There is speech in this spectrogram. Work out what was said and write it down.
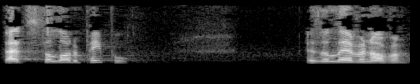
that's a lot of people. There's 11 of them.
